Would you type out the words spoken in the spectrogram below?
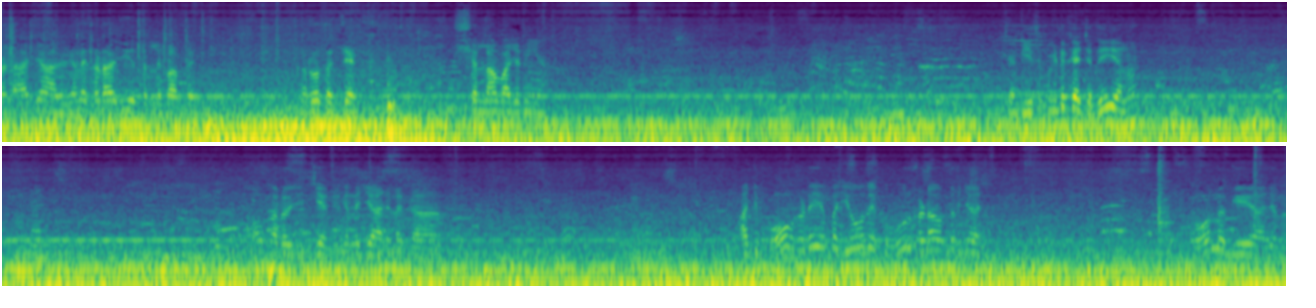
ਵੱਡਾ ਜਹਾਜ਼ ਕਹਿੰਦੇ ਖੜਾ ਜੀ ਇੱਧਰਲੇ ਪਾਸੇ। ਕਰੋ ਤਾਂ ਚੈੱਕ ਛੱਲਾਂ ਵੱਜਦੀਆਂ ਚੰਗੀ ਸਪੀਡ ਖਿੱਚਦੀ ਆ ਨਾ। ਉਹ ਕਰੋ ਜੀ ਚੈੱਕ ਕਹਿੰਦੇ ਜਹਾਜ਼ ਲੱਗਾ। ਅੱਜ ਬਹੁਤ ਖੜੇ ਆ ਭਾਜੀ, ਉਹ ਦੇਖੋ ਹੋਰ ਖੜਾ ਉਧਰ ਜਹਾਜ਼। ਬਹੁਤ ਲੱਗੇ ਆ ਜਨ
